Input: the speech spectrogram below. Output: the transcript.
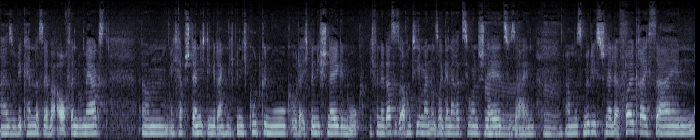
Also wir kennen das selber auch, wenn du merkst, ich habe ständig den Gedanken, ich bin nicht gut genug oder ich bin nicht schnell genug. Ich finde, das ist auch ein Thema in unserer Generation, schnell mhm. zu sein. Mhm. Man muss möglichst schnell erfolgreich sein,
